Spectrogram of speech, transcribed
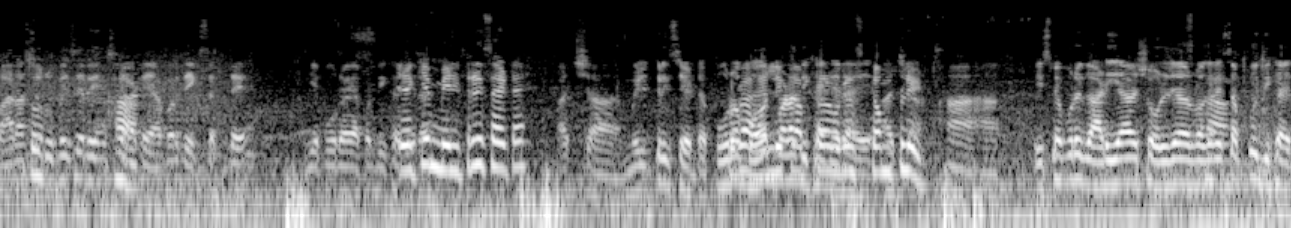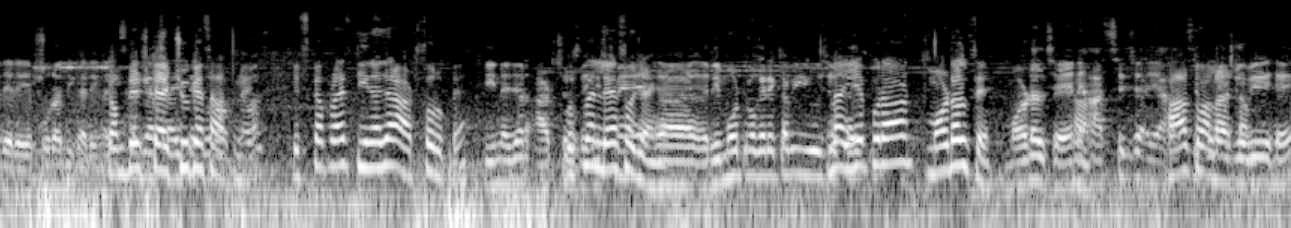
बारह सौ रुपये से रेंज हाँ। स्टार्ट है यहाँ पर देख सकते हैं। ये पूरा यहाँ पर दिखाई एक ये मिलिट्री सेट है। अच्छा मिलिट्री सेट है। पूरा पूरा बहुत बड़ा दिखाई दे रहा है। complete। अच्छा, हाँ हाँ। इसमें पूरी गाड़ियाँ शोल्डर वगैरह हाँ। सब कुछ दिखाई दे रहे हैं पूरा दिखाई देगा। कंप्लीट स्टैचू के साथ में। इसका प्राइस तीन हज़ार आठ सौ रूपए। तीन हज़ार आठ सौ उसमें लेस हो जाएगा। रिमोट वगैरह का भी यूज़ ना ये पूरा मॉडल से मॉडल से हाँ। हाथ से हाथ वाला जो भी है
